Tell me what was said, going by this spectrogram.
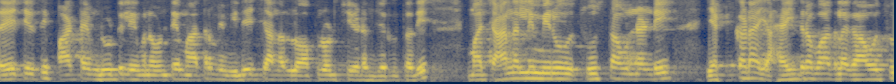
దయచేసి పార్ట్ టైం డ్యూటీలు ఏమైనా ఉంటే మాత్రం మేము ఇదే ఛానల్లో అప్లోడ్ చేయడం జరుగుతుంది. మా ఛానల్ని మీరు చూస్తూ ఉండండి. ఎక్కడ హైదరాబాద్లో కావచ్చు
